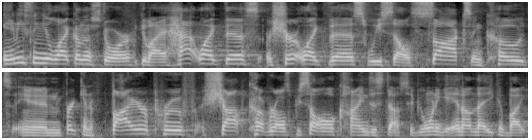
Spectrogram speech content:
anything you like on the store. You can buy a hat like this, a shirt like this. We sell socks and coats and freaking fireproof shop coveralls. We sell all kinds of stuff. So if you want to get in on that, you can buy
